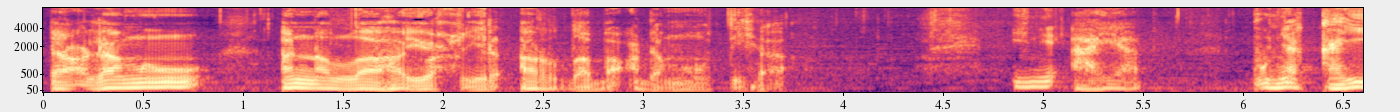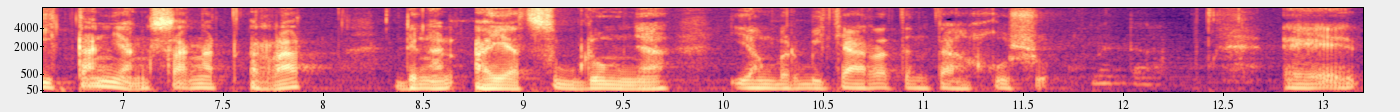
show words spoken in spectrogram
Ya'lamu annallaha yuhyil arda ba'da mautiha. Ini ayat punya kaitan yang sangat erat dengan ayat sebelumnya yang berbicara tentang khusyuk. Betul. Eh,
